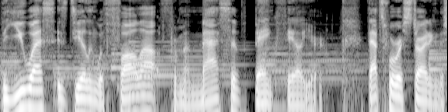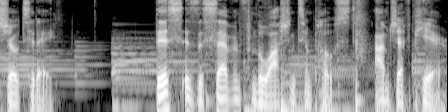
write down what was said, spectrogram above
The U.S. is dealing with fallout from a massive bank failure. That's where we're starting the show today. This is the 7 from the Washington Post. I'm Jeff Pierre.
